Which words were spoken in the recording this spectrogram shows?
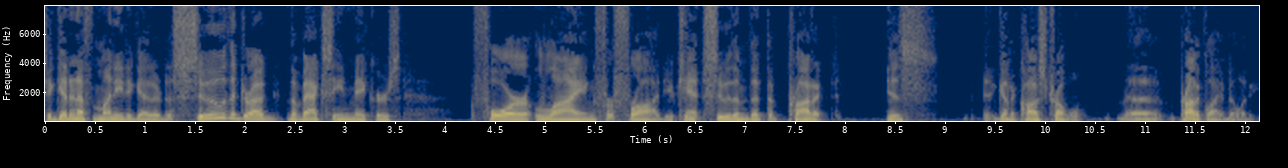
to get enough money together to sue the drug, the vaccine makers for lying, for fraud. You can't sue them that the product is going to cause trouble, uh, product liability,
